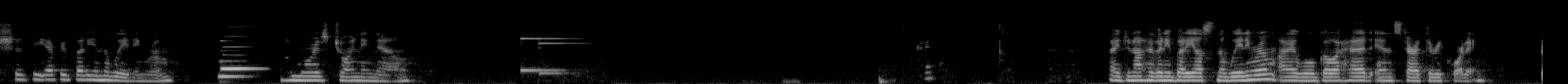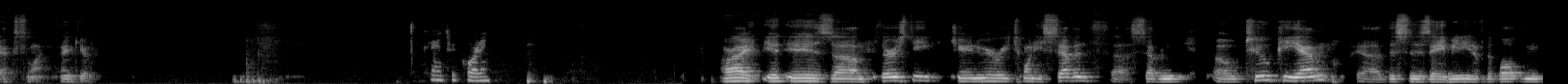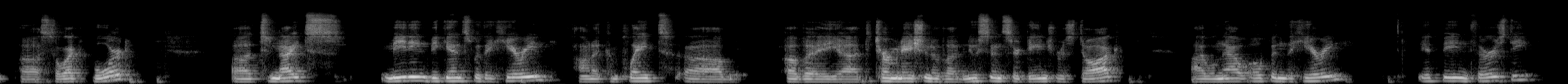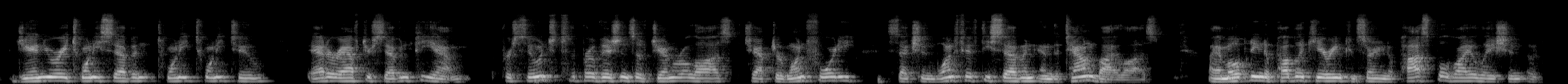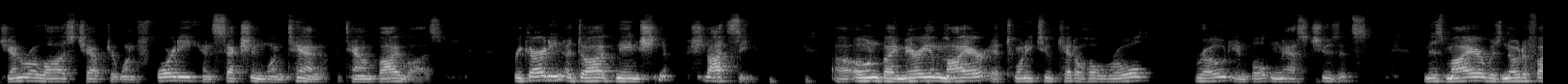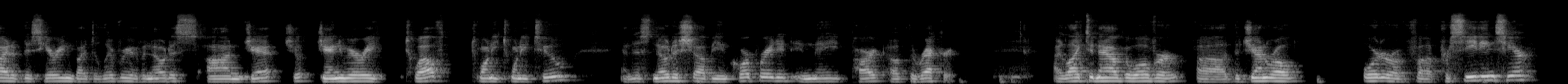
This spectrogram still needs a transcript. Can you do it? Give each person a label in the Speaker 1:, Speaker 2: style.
Speaker 1: Should be everybody in the waiting room. One more is joining now. Okay. I do not have anybody else in the waiting room. I will go ahead and start the recording.
Speaker 2: Excellent, thank you.
Speaker 1: Okay, it's recording.
Speaker 2: All right, it is um, Thursday, January 27th, uh, 7:02 PM. Uh, This is a meeting of the Bolton uh, Select Board. Uh, Tonight's meeting begins with a hearing on a complaint um, of a uh, determination of a nuisance or dangerous dog. I will now open the hearing. It being Thursday, January 27, 2022, at or after 7 PM pursuant to the provisions of general laws, chapter 140, section 157, and the town bylaws, I am opening a public hearing concerning a possible violation of general laws, chapter 140 and section 110 of the town bylaws regarding a dog named Schnatzy, uh, owned by Miriam Meyer at 22 Kettle Hole Road, Road in Bolton, Massachusetts. Ms. Meyer was notified of this hearing by delivery of a notice on Jan- January 12th, 2022, and this notice shall be incorporated and made part of the record. I'd like to now go over uh, the general order of uh, proceedings here.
